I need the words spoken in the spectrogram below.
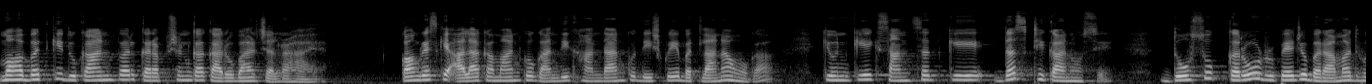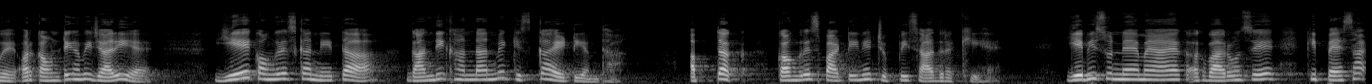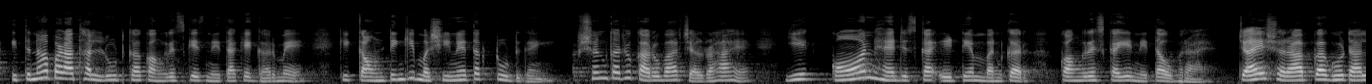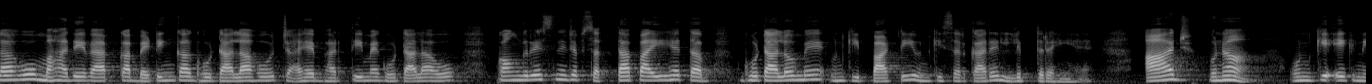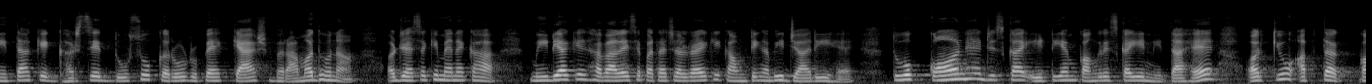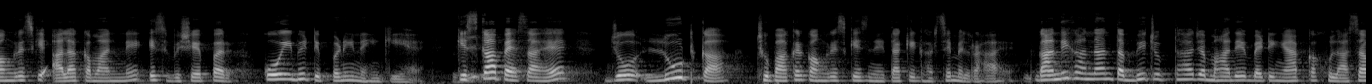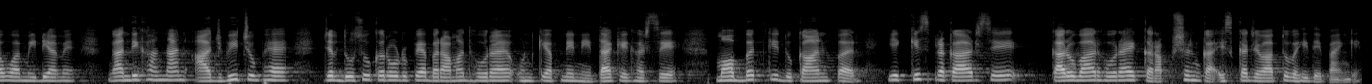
मोहब्बत की दुकान पर करप्शन का कारोबार चल रहा है। कांग्रेस के आला कमान को गांधी खानदान को देश को ये बतलाना होगा कि उनके एक सांसद के दस ठिकानों से 200 करोड़ रुपए जो बरामद हुए और काउंटिंग अभी जारी है, ये कांग्रेस का नेता गांधी खानदान में किसका एटीएम था? अब तक कांग्रेस पार्टी ने चुप्पी साध रखी है। ये भी सुनने में आया अखबारों से कि पैसा इतना पड़ा था लूट का कांग्रेस के इस नेता के घर में कि काउंटिंग की मशीनें तक टूट गईं। करप्शन का जो कारोबार चल रहा है, ये कौन है जिसका एटीएम बनकर कांग्रेस का ये नेता उभरा है? चाहे शराब का घोटाला हो, महादेव ऐप का बेटिंग का घोटाला हो, चाहे भर्ती में घोटाला हो, कांग्रेस ने जब सत्ता पाई है, तब घोटालों में उनकी पार्टी, उनकी सरकारें लिप्त रही हैं। आज पुनः उनके एक नेता के घर से 200 करोड़ रुपए कैश बरामद होना। और जैसा कि मैंने कहा मीडिया के हवाले से पता चल रहा है कि काउंटिंग अभी जारी है। तो वो कौन है जिसका एटीएम कांग्रेस का ये नेता है? और क्यों अब तक कांग्रेस की आला कमान ने इस विषय पर कोई भी टिप्पणी नहीं की है? किसका पैसा है जो लूट का छुपाकर कांग्रेस के नेता के घर से मिल रहा है। गांधी खानदान तब भी चुप था जब महादेव बेटिंग ऐप का खुलासा हुआ मीडिया में। गांधी खानदान आज भी चुप है। जब 200 करोड़ रुपया बरामद हो रहा है उनके अपने नेता के घर से, मोहब्बत की दुकान पर, ये किस प्रकार से कारोबार हो रहा है? करप्शन का, इसका जवाब तो वही दे पाएँगे।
